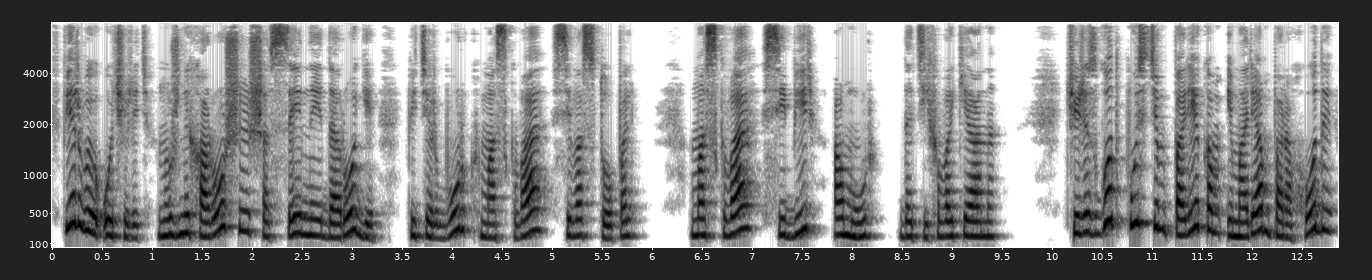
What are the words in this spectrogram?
В первую очередь нужны хорошие шоссейные дороги Петербург, Москва, Севастополь, Москва, Сибирь, Амур до Тихого океана. Через год пустим по рекам и морям пароходы,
